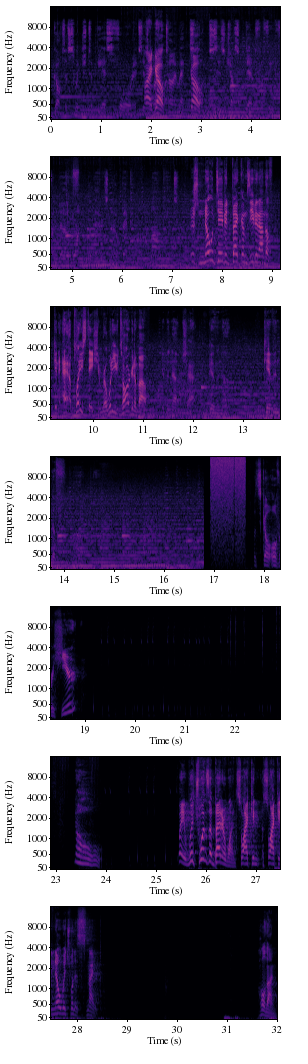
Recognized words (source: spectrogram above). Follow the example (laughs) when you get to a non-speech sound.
Got to switch to PS4. It is All right, about go. time Go. Xbox is just dead for FIFA. No wonder there is no Beckham on the market. There's no David Beckham's even on the fucking uh, PlayStation, bro. What are you talking about? Giving up, chat. I'm giving up. Giving the f- up. Let's go over here. No. Wait, which one's the better one? So I can so I can know which one is snipe. Hold on.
